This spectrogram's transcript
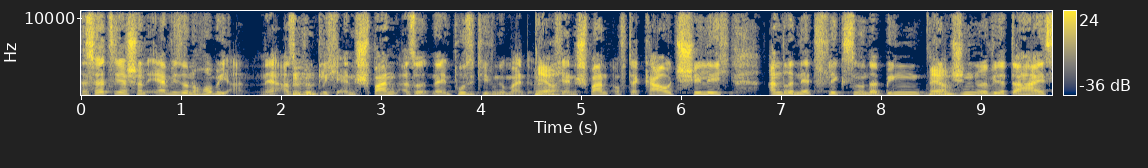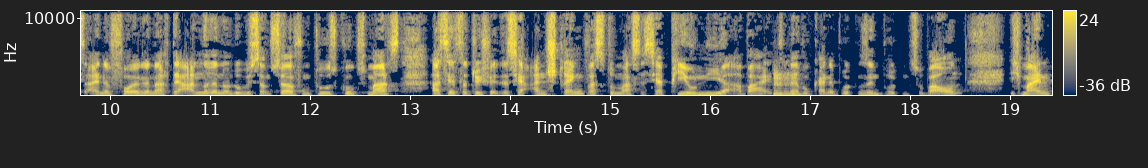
das hört sich ja schon eher wie so ein Hobby an, ne? Also mhm. wirklich entspannt, also ne, im positiven gemeint, wirklich ja. entspannt auf der Couch, chillig, andere Netflixen oder Bing, ja. Bingen oder wie das da heißt, eine Folge nach der anderen und du bist am Surfen, tust, guckst, machst. Hast jetzt natürlich, das ist ja anstrengend, was du machst, ist ja Pionierarbeit, mhm. ne, wo keine Brücken sind, Brücken zu bauen. Ich meine,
